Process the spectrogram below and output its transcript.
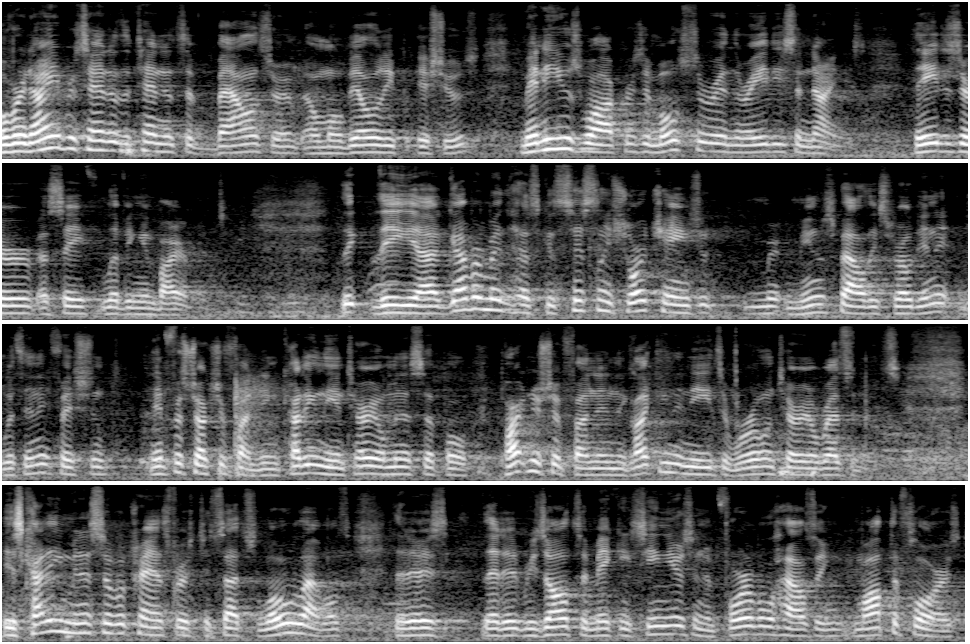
Over 90% of the tenants have balance or mobility issues. Many use walkers, and most are in their 80s and 90s. They deserve a safe living environment. The, the uh, government has consistently shortchanged municipalities throughout in with inefficient infrastructure funding, cutting the Ontario Municipal Partnership Fund and neglecting the needs of rural Ontario residents. Is cutting municipal transfers to such low levels that it, is, that it results in making seniors and affordable housing mop the floors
